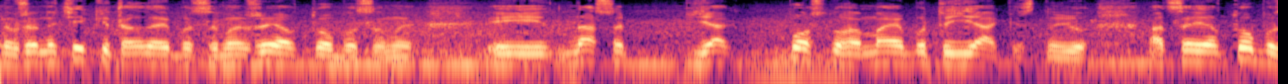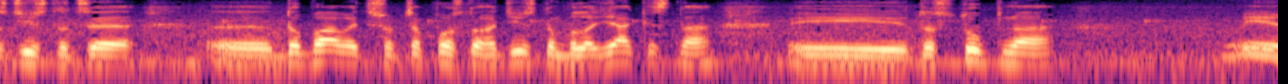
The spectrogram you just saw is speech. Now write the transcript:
не вже не тільки тролейбусами, а вже й автобусами. І наша як послуга має бути якісною. А цей автобус дійсно це е, додавить, щоб ця послуга дійсно була якісна і доступна. І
